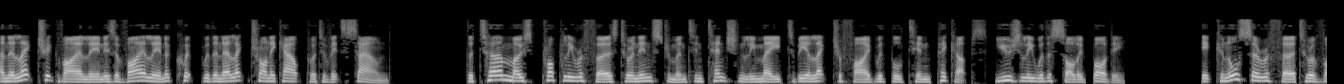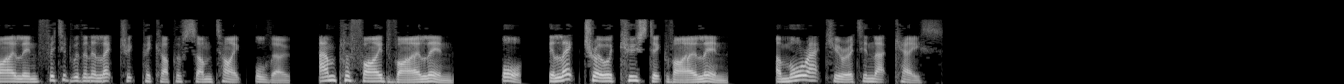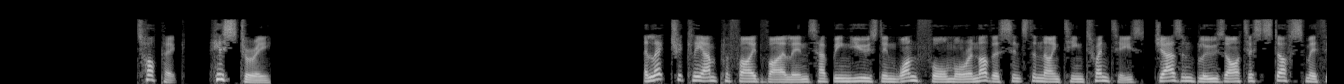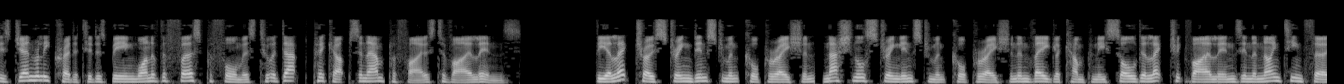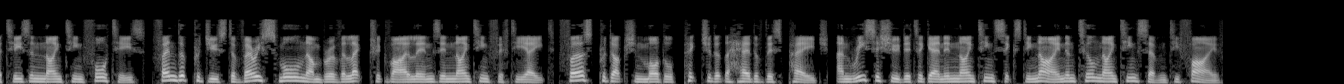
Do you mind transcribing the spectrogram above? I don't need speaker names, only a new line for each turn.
An electric violin is a violin equipped with an electronic output of its sound. The term most properly refers to an instrument intentionally made to be electrified with built-in pickups, usually with a solid body. It can also refer to a violin fitted with an electric pickup of some type, although amplified violin or electro-acoustic violin are more accurate in that case. History Electrically amplified violins have been used in one form or another since the 1920s. Jazz and blues artist Stuff Smith is generally credited as being one of the first performers to adapt pickups and amplifiers to violins. The Electro Stringed Instrument Corporation, National String Instrument Corporation and Vega Company sold electric violins in the 1930s and 1940s. Fender produced a very small number of electric violins in 1958 first production model pictured at the head of this page, and reissued it again in 1969 until 1975.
